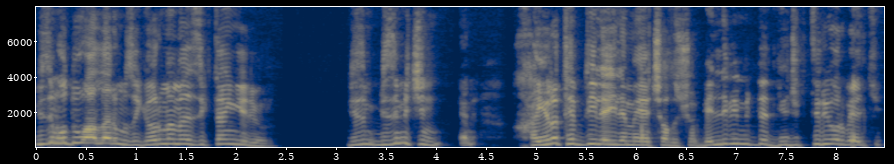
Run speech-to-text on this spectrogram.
Bizim o dualarımızı görmemezlikten geliyor. Bizim bizim için yani hayra tebdil eylemeye çalışıyor. Belli bir müddet geciktiriyor belki.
